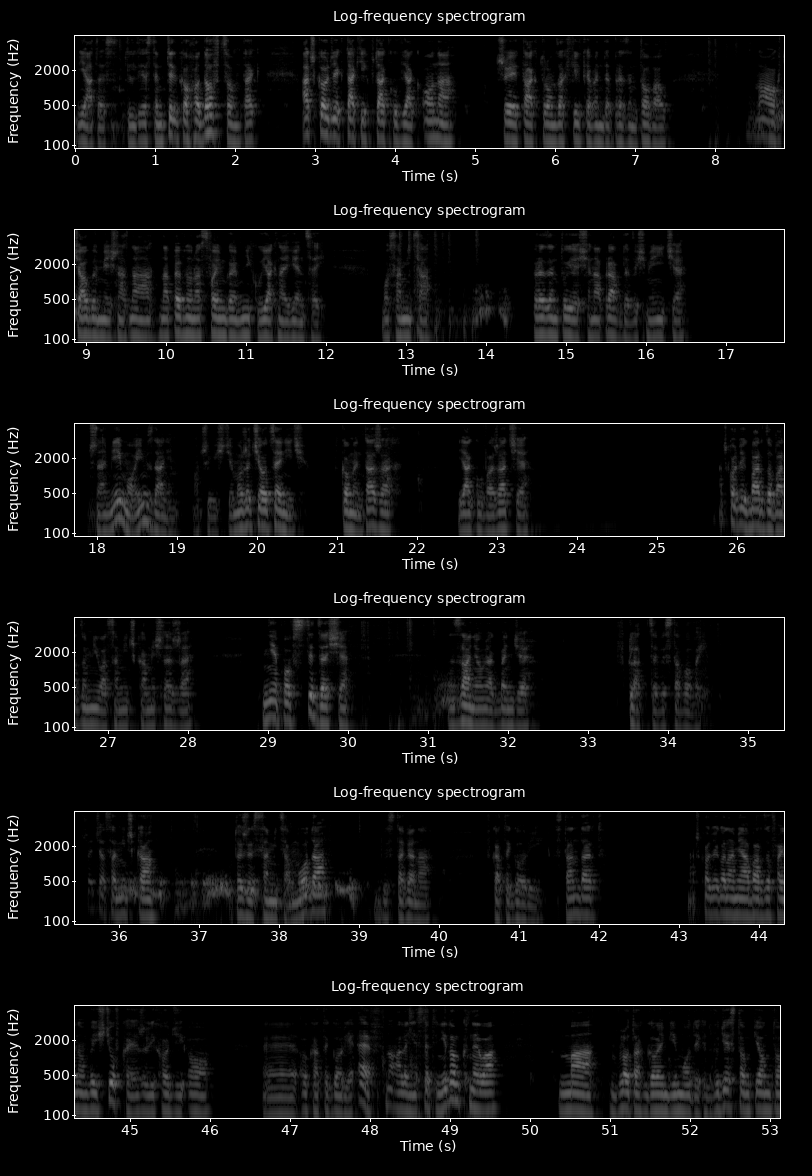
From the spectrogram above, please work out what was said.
ja to jest, jestem tylko hodowcą, tak? Aczkolwiek takich ptaków jak ona, czy ta, którą za chwilkę będę prezentował, no chciałbym mieć na, na, na pewno na swoim gołębniku jak najwięcej, bo samica prezentuje się naprawdę wyśmienicie. Przynajmniej moim zdaniem, oczywiście. Możecie ocenić komentarzach, jak uważacie. Aczkolwiek bardzo, bardzo miła samiczka. Myślę, że nie powstydzę się za nią, jak będzie w klatce wystawowej. Trzecia samiczka to też jest samica młoda, wystawiana w kategorii standard. Aczkolwiek ona miała bardzo fajną wyjściówkę, jeżeli chodzi o, e, o kategorię F, no ale niestety nie domknęła. Ma w lotach gołębi młodych 25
